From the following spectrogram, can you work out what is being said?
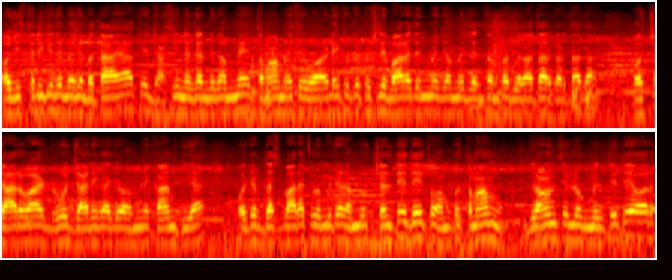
और जिस तरीके से मैंने बताया कि झांसी नगर निगम में तमाम ऐसे वार्ड हैं, क्योंकि पिछले बारह दिन में जब मैं जनसंपर्क लगातार करता था, और चार वार्ड रोज़ जाने का जो हमने काम किया और जब 10-12 किलोमीटर हम लोग चलते थे तो हमको तमाम ग्राउंड से लोग मिलते थे और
